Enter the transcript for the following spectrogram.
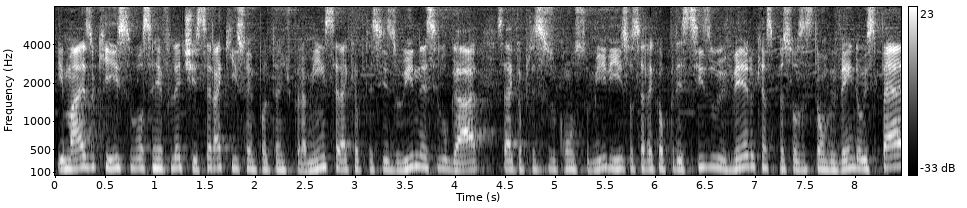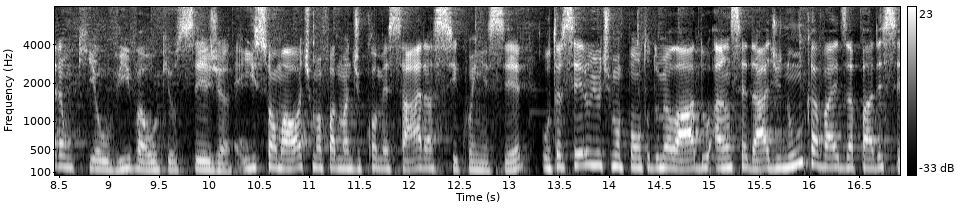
e mais do que isso, você refletir: será que isso é importante para mim? Será que eu preciso ir nesse lugar? Será que eu preciso consumir isso? Será que eu preciso viver o que as pessoas estão vivendo ou esperam que eu viva ou que eu seja? Isso é uma ótima forma de começar a se conhecer. O terceiro e último ponto do meu lado, a ansiedade nunca vai desaparecer.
